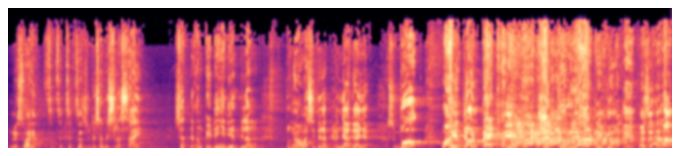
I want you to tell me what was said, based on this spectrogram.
nulis wahid set set set set Sudah sampai selesai. Set dengan PD-nya dia bilang pengawas itu kan penjaganya. Bu, Wahid nyontek nih. Hancur ya hatiku. Maksudnya lah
